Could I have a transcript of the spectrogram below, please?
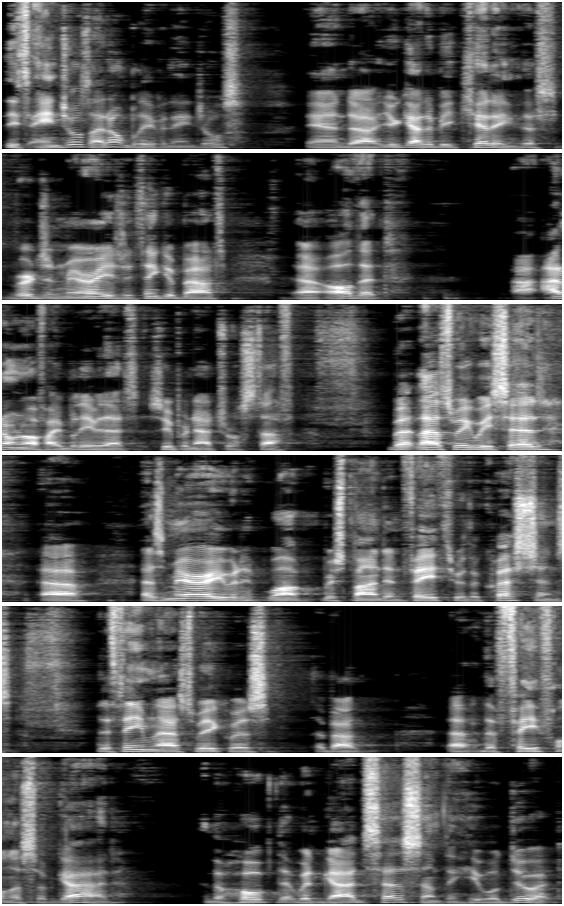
These angels? I don't believe in angels. And uh, you got to be kidding. This Virgin Mary, as you think about uh, all that, I, I don't know if I believe that's supernatural stuff. But last week we said, uh, as Mary would walk, respond in faith through the questions, the theme last week was about uh, the faithfulness of God, and the hope that when God says something, He will do it.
